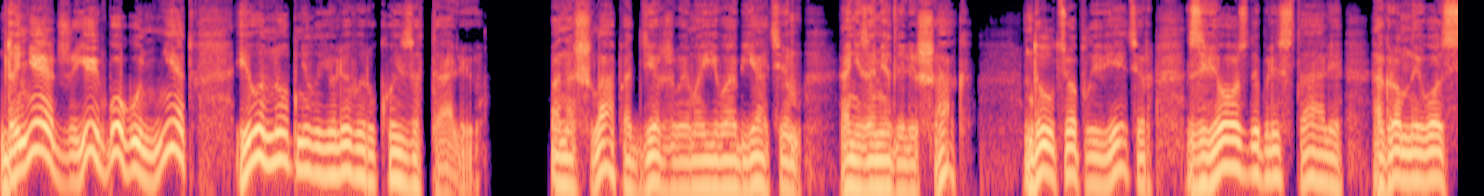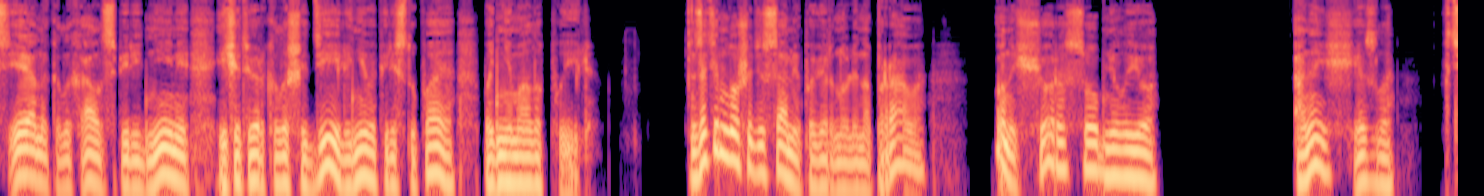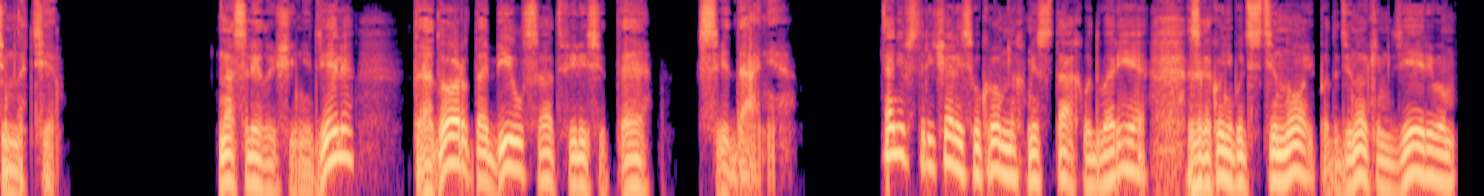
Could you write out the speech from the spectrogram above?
«Да нет же, ей-богу, нет!» И он обнял ее левой рукой за талию. Она шла, поддерживаемая его объятием. Они замедлили шаг. Дул теплый ветер, звезды блистали, огромный воз сена колыхался перед ними, и четверка лошадей, лениво переступая, поднимала пыль. Затем лошади сами повернули направо. Он еще раз обнял ее. Она исчезла в темноте. На следующей неделе Теодор добился от Фелисите свидания. Они встречались в укромных местах во дворе, за какой-нибудь стеной, под одиноким деревом.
